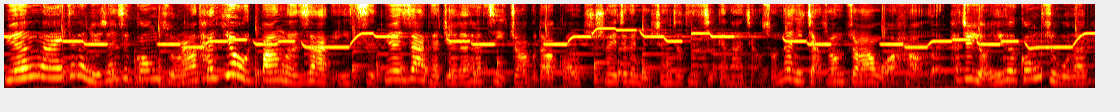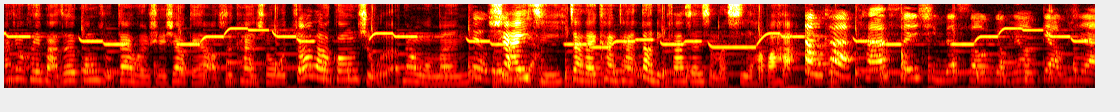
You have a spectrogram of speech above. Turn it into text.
原来这个女生是公主，然后他又帮了 Zack 一次，因为 Zack 觉得他自己抓不到公主，所以这个女生就自己跟他讲说：“那你假装抓我好了。”他就有一个公主了，他就可以把这个公主带回学校给老师看，说：“我抓到公主了。”那我们下一集再来看看到底发生什么事，好不好？看看它飞行的时候有没有掉下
